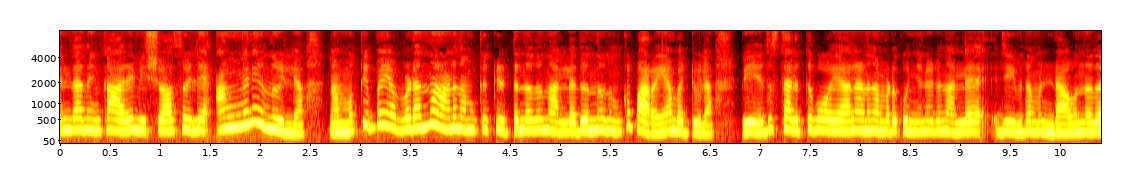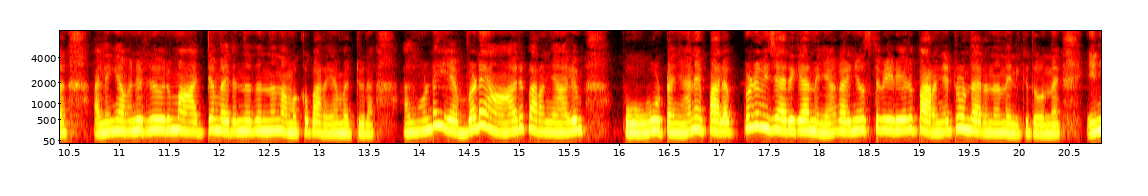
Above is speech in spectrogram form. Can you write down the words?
എന്താ നിങ്ങൾക്ക് ആരെയും വിശ്വാസമില്ലേ? അങ്ങനെയൊന്നുമില്ല. നമുക്കിപ്പോൾ എവിടെ നിന്നാണ് നമുക്ക് കിട്ടുന്നത് നല്ലതെന്ന് നമുക്ക് പറയാൻ പറ്റൂല. ഇപ്പം ഏത് സ്ഥലത്ത് പോയാലാണ് നമ്മുടെ കുഞ്ഞിനൊരു നല്ല ജീവിതം ഉണ്ടാവുന്നത്? അല്ലെങ്കിൽ അവനൊരു ഒരു മാറ്റം വരുന്നതെന്ന് നമുക്ക് പറയാൻ പറ്റൂല. അതുകൊണ്ട് എവിടെ ആര് പറഞ്ഞാലും പോവും കേട്ടോ ഞാൻ പലപ്പോഴും വിചാരിക്കാറുണ്ട്. ഞാൻ കഴിഞ്ഞ ദിവസത്തെ വീഡിയോയിൽ പറഞ്ഞിട്ടുണ്ടായിരുന്നെന്ന് എനിക്ക് തോന്നുന്നത് ഇനി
